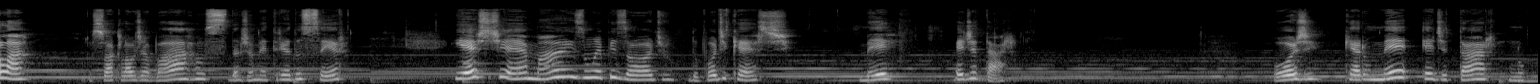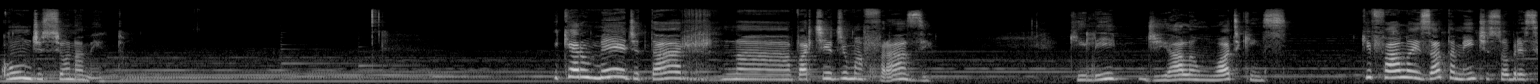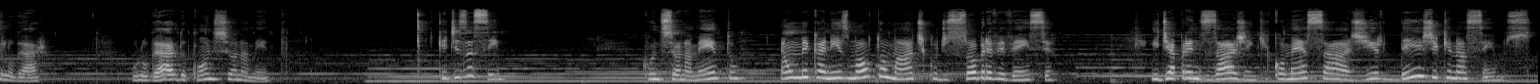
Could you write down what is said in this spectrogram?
Olá, eu sou a Cláudia Barros, da Geometria do Ser, e este é mais um episódio do podcast Me Editar. Hoje quero me editar no condicionamento. E quero meditar na, a partir de uma frase que li de Alan Watkins que fala exatamente sobre esse lugar, o lugar do condicionamento. Que diz assim: Condicionamento é um mecanismo automático de sobrevivência e de aprendizagem que começa a agir desde que nascemos,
